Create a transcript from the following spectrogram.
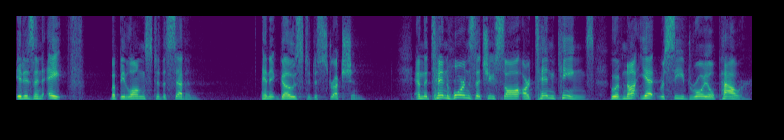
it is an eighth, but belongs to the seven, and it goes to destruction. And the ten horns that you saw are ten kings who have not yet received royal power,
